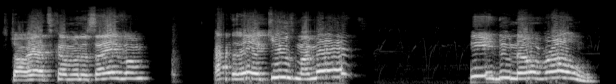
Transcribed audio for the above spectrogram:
Straw Hat's coming to save him after they accuse my man. He ain't do no wrong.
